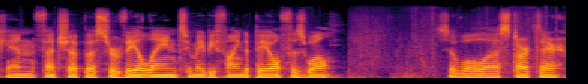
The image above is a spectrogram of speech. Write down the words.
Can fetch up a surveil land to maybe find a payoff as well. So we'll uh, start there.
